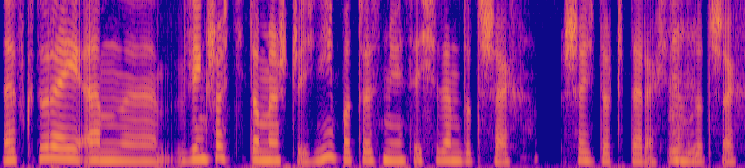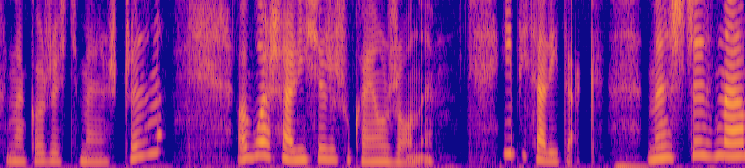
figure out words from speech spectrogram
e, w której w większości to mężczyźni, bo to jest mniej więcej 7 do 3, 6 do 4, 7 mhm. do 3 na korzyść mężczyzn, ogłaszali się, że szukają żony. I pisali tak. Mężczyzna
